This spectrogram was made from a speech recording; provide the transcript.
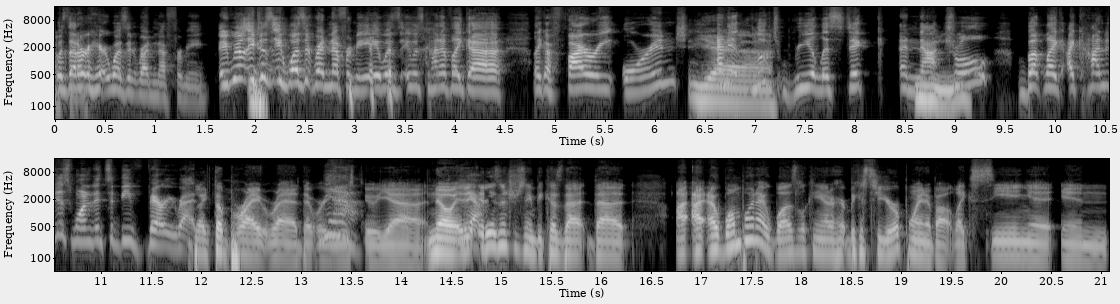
was that her hair wasn't red enough for me. It really it just it wasn't red enough for me. It was it was kind of like a like a fiery orange. Yeah. And it looked realistic and Mhm. natural, but like I kind of just wanted it to be very red. like the bright red that we're Yeah. used to. Yeah. No, it, Yeah. it is interesting because that that I, I at one point I was looking at her because to your point about like seeing it in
